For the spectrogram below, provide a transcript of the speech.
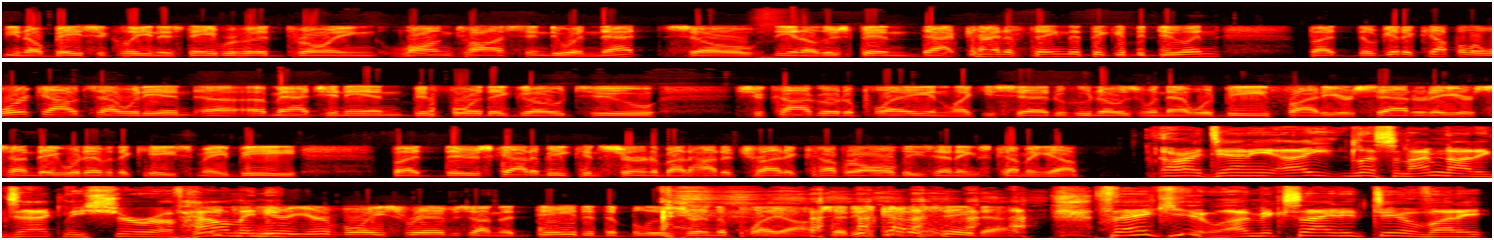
you know, basically in his neighborhood throwing long toss into a net. So, you know, there's been that kind of thing that they could be doing but they'll get a couple of workouts. I would in, uh, imagine in before they go to Chicago to play, and like you said, who knows when that would be Friday or Saturday or Sunday, whatever the case may be. But there's got to be concern about how to try to cover all these innings coming up. All right, Danny. I listen. I'm not exactly sure of how many. Hear your voice, Rivs, on the day that the Blues are in the playoffs. I just got to say that. Thank you. I'm excited too, buddy.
